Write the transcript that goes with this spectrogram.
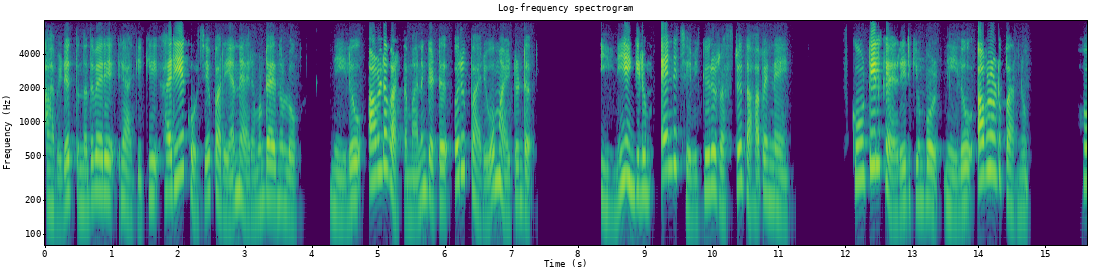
അവിടെ എത്തുന്നത് വരെ രാഗിക്ക് ഹരിയെക്കുറിച്ച് പറയാൻ നേരമുണ്ടായിരുന്നുള്ളൂ. നീലു അവളുടെ വർത്തമാനം കേട്ട് ഒരു പരുവമായിട്ടുണ്ട്. ഇനിയെങ്കിലും എന്റെ ചെവിക്കൊരു റെസ്റ്റ് താ പെണ്ണേ. സ്കൂട്ടിയിൽ കയറിയിരിക്കുമ്പോൾ നീലു അവളോട് പറഞ്ഞു ഹോ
